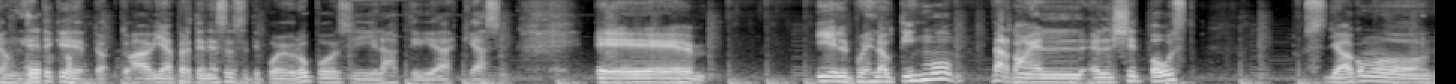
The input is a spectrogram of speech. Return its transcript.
con gente que todavía pertenece a ese tipo de grupos y las actividades que hacen. Eh, y el, pues el autismo, perdón, el, el shitpost pues, lleva como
